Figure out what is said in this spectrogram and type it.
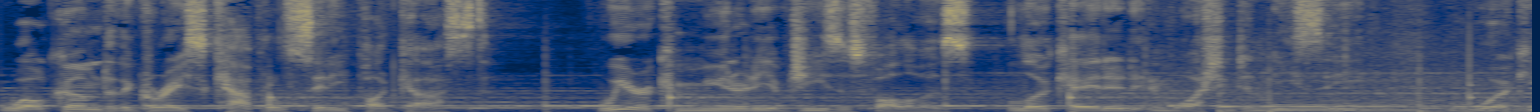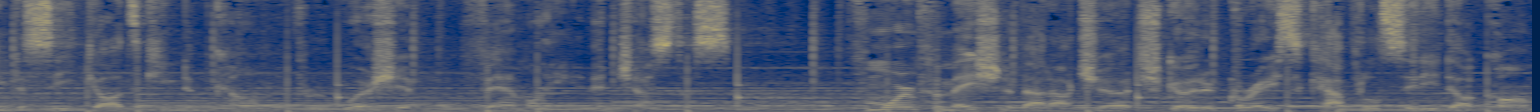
Welcome to the Grace Capital City podcast. We are a community of Jesus followers located in Washington, D.C., working to see God's kingdom come through worship, family, and justice. For more information about our church, go to gracecapitalcity.com.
